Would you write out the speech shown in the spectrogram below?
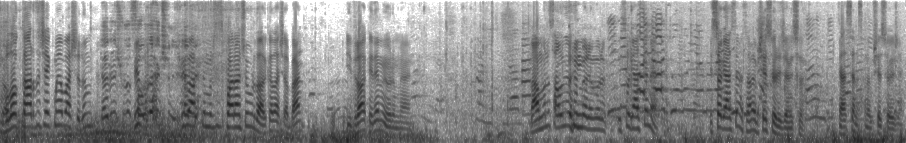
çaldın? vlog tarzı çekmeye başladım. Gel beni şurada Bir, sallayak şunu. bir baktım hırsız palyaço burada arkadaşlar. Ben idrak edemiyorum yani. Ben bunu sallıyorum böyle moruk. İso gelsene. İso gelsene sana bir şey söyleyeceğim İso. Gelsene sana bir şey söyleyeceğim.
